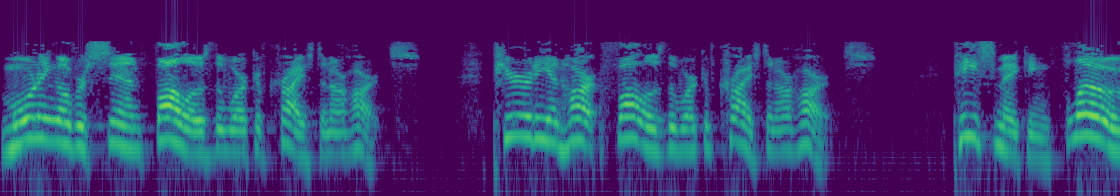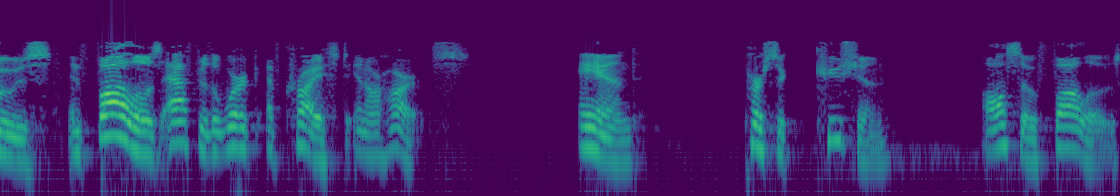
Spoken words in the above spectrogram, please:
Mourning over sin follows the work of Christ in our hearts. Purity in heart follows the work of Christ in our hearts. Peacemaking flows and follows after the work of Christ in our hearts. And persecution also follows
